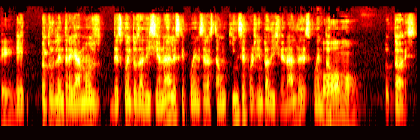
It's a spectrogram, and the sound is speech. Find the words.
eh, nosotros le entregamos descuentos adicionales que pueden ser hasta un 15% adicional de descuento. ¿Cómo? Conductores.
